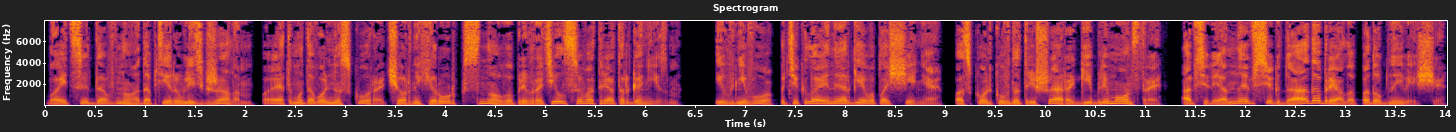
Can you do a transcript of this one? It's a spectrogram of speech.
Бойцы давно адаптировались к жалам, поэтому довольно скоро черный хирург снова превратился в отряд-организм. И в него потекла энергия воплощения, поскольку внутри шара гибли монстры, а Вселенная всегда одобряла подобные вещи.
